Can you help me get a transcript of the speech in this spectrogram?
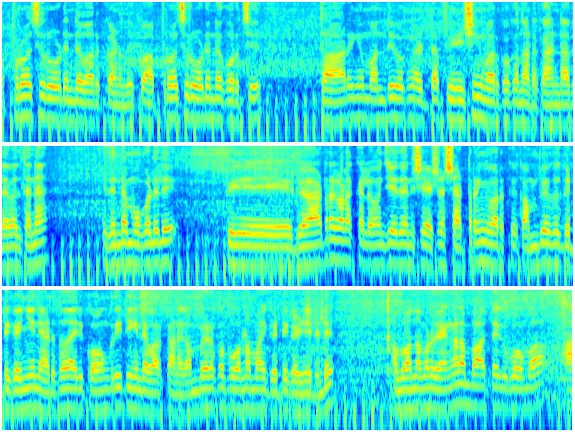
അപ്രോച്ച് റോഡിന്റെ വർക്കാണിത്. ഇപ്പോൾ അപ്രോച്ച് റോഡിന്റെ കുറച്ച് താറിങ്ങും മന്തിയൊക്കെ ഇട്ട ഫിനിഷിങ് വർക്കൊക്കെ നടക്കാനുണ്ട് അതേപോലെ തന്നെ ഇതിന്റെ മുകളിൽ ഗാർഡറുകളൊക്കെ ലോഞ്ച് ചെയ്തതിന് ശേഷം ഷട്ടറിങ് വർക്ക് കമ്പിയൊക്കെ കെട്ടിക്കഴിഞ്ഞ് അടുത്തതായി കോൺക്രീറ്റിങ്ങിന്റെ വർക്കാണ് കമ്പികളൊക്കെ പൂർണമായി കെട്ടിക്കഴിഞ്ഞിട്ടുണ്ട്. അപ്പോൾ നമ്മൾ വെങ്ങളം ഭാഗത്തേക്ക് പോകുമ്പോൾ ആ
